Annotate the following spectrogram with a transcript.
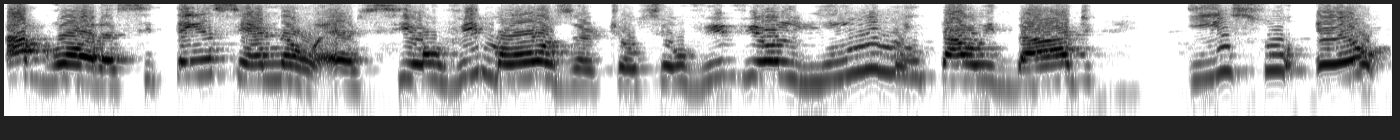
Agora, se tem assim, ah, não, é, se eu vi Mozart ou se eu vi violino em tal idade, isso eu,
